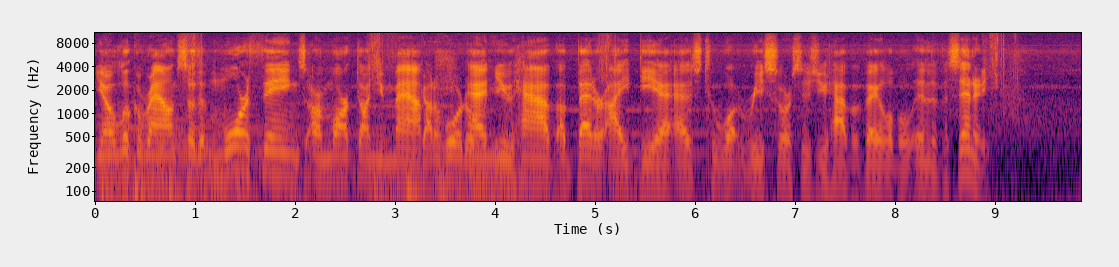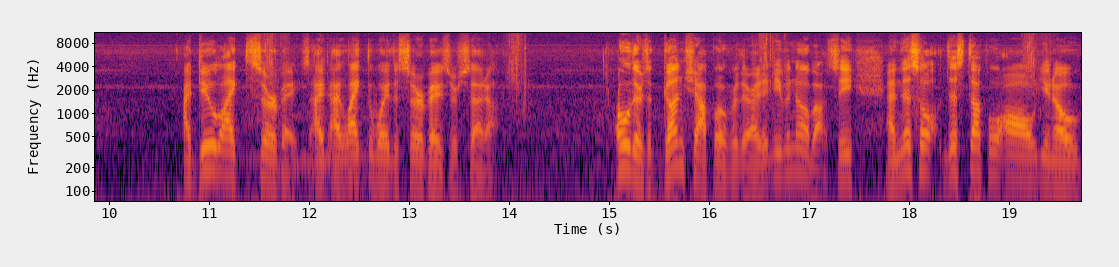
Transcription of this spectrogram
you know look around so that more things are marked on your map Got a horde over and you have a better idea as to what resources you have available in the vicinity. I do like the surveys. I, I like the way the surveys are set up. Oh there's a gun shop over there i didn't even know about see? And this will this stuff will all you know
